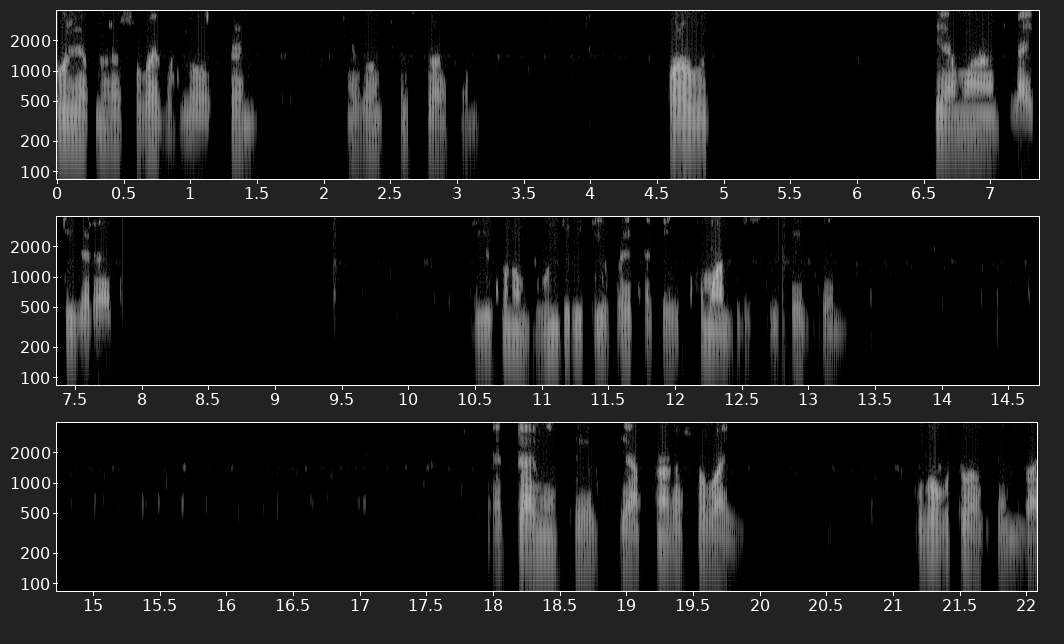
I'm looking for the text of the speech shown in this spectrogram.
করি আপনারা সবাই ভালো আছেন এবং সুস্থ আছেন। পরবর্তী আমার লাইভটি যারা যদি কোনো ভুল ত্রুটি হয়ে থাকে, ক্ষমা দৃষ্টি দেখবেন। একটা মেসেজ যে আপনারা সবাই অবগত আছেন বা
